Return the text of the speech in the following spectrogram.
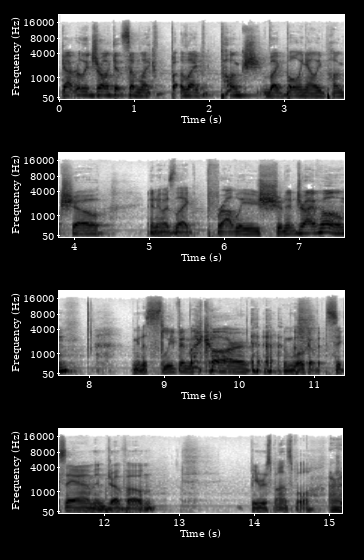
Got really drunk at some like like punk sh- like bowling alley punk show, and I was like probably shouldn't drive home. I'm gonna sleep in my car and woke up at 6 a.m. and drove home. Be responsible. All right.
